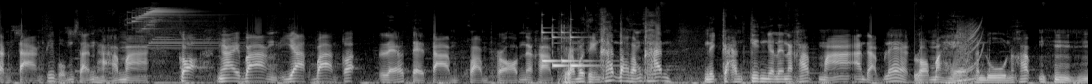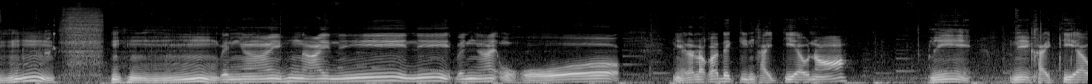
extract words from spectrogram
ต่างๆ ที่ผมสรรหามา ก็ง่ายบ้าง ยากบ้างก็แล้วแต่ตามความพร้อมนะครับ เรามาถึงขั้นตอนสำคัญในการกินกันเลยนะครับ มาอันดับแรกลองมาแหกกันดูนะครับ อือหือเป็นไงข้างในนี่นี่เป็นไงโอ้โห เนี่ยแล้วเราก็ได้กินไข่เจียวเนาะนี่นี่ไข่เจียว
